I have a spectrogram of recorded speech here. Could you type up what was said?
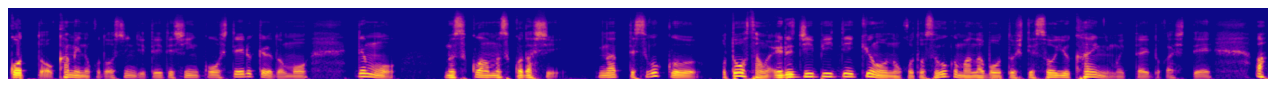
ゴッド、神のことを信じていて信仰しているけれども、でも、息子は息子だし、なってすごくお父さんは LGBTQ のことをすごく学ぼうとして、そういう会にも行ったりとかして、あ、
